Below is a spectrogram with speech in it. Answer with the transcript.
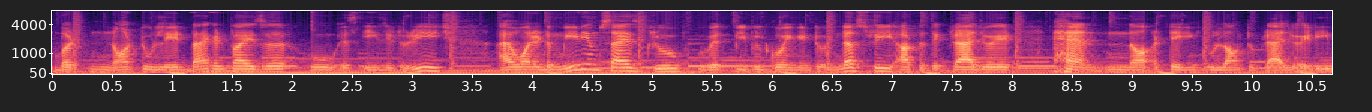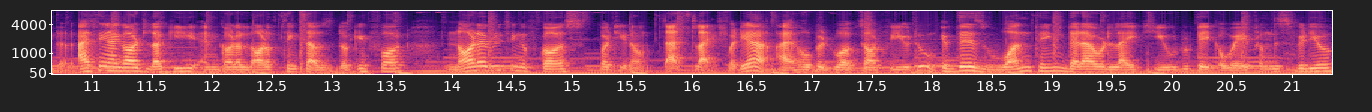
but not too laid back advisor who is easy to reach. I wanted a medium sized group with people going into industry after they graduate and not taking too long to graduate either. I think I got lucky and got a lot of things I was looking for not everything, of course, but you know, that's life. But yeah, I hope it works out for you too. If there's one thing that I would like you to take away from this video,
